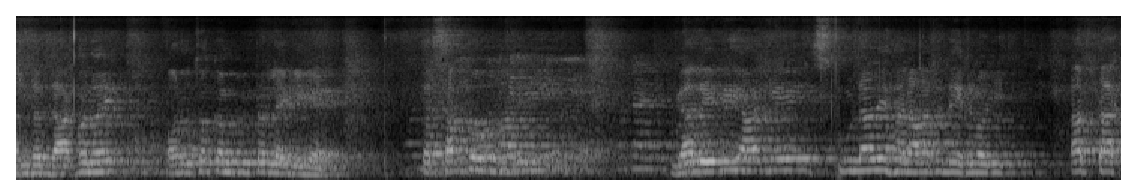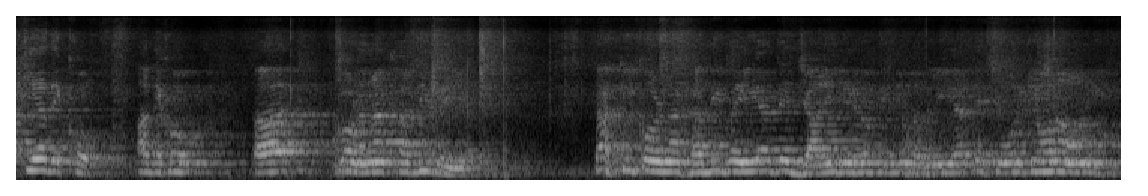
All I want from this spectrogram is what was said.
ਅੰਦਰ ਦਾਖਲ ਹੋਏ ਔਰ ਉੱਥੋਂ ਕੰਪਿਊਟਰ ਲੈ ਕੇ ਗਏ। ਤਾਂ ਸਭ ਤੋਂ ਮਾੜੀ ਗੱਲ ਇਹ ਵੀ ਆ ਕਿ ਸਕੂਲਾਂ ਦੇ ਹਾਲਾਤ ਦੇਖ ਲਓ ਜੀ ਆ ਤਾਕੀਆਂ ਦੇਖੋ ਆ ਦੇਖੋ ਆ ਘੋੜਨਾ ਖਾਦੀ ਪਈ ਆ। ਤਾਕੀ ਘੋੜਨਾ ਖਾਦੀ ਪਈ ਆ ਤੇ ਜਾਲੀ ਦੇਖੋ ਕਿੰਨੀ ਬਦਲੀ ਆ ਤੇ ਚੋਰ ਕਿਉਂ ਨਾ ਆਉਣਗੇ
